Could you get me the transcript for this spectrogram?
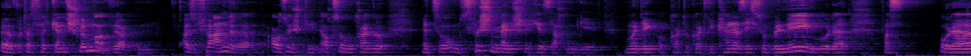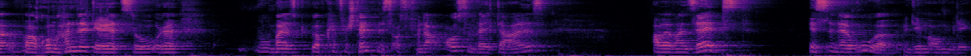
äh, wird das vielleicht ganz schlimmer wirken. Also für andere, außenstehend. Auch so gerade so, wenn es so um zwischenmenschliche Sachen geht, wo man denkt, oh Gott, oh Gott, wie kann er sich so benehmen? Oder was, oder warum handelt der jetzt so? Oder wo man überhaupt kein Verständnis aus, von der Außenwelt da ist. Aber man selbst ist in der Ruhe in dem Augenblick.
